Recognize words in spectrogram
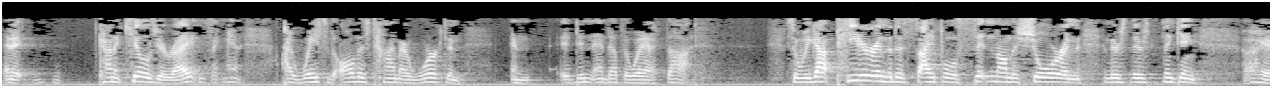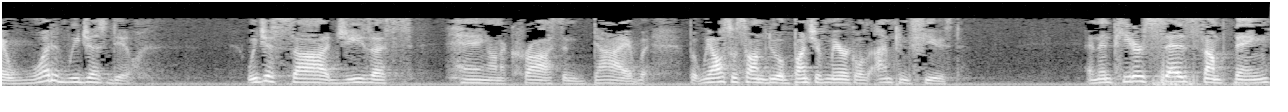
And it kind of kills you, right? It's like, man, I wasted all this time I worked and, and it didn't end up the way I thought. So we got Peter and the disciples sitting on the shore, and, and they're, they're thinking, okay, what did we just do? We just saw Jesus hang on a cross and die, but, but we also saw him do a bunch of miracles. I'm confused. And then Peter says something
